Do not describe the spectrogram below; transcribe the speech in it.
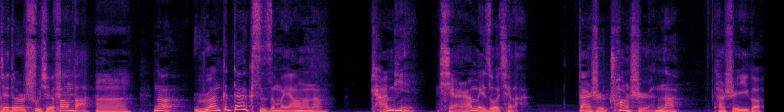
这都是数学方法。啊，那 RankDex 怎么样了呢？产品显然没做起来，但是创始人呢，他是一个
